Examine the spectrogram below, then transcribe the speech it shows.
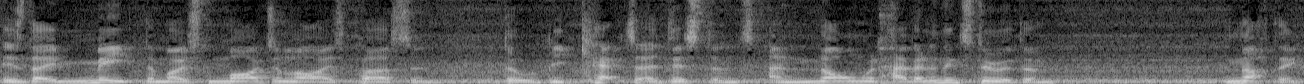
is they meet the most marginalized person that would be kept at a distance and no one would have anything to do with them. Nothing.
